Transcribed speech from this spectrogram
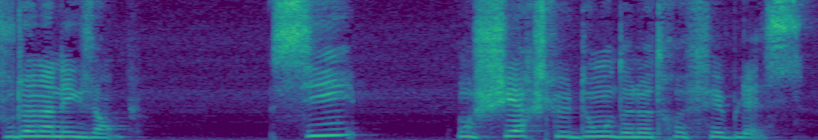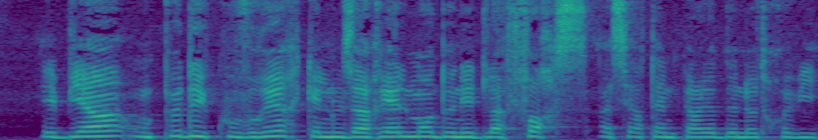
vous donne un exemple. Si on cherche le don de notre faiblesse, eh bien, on peut découvrir qu'elle nous a réellement donné de la force à certaines périodes de notre vie,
